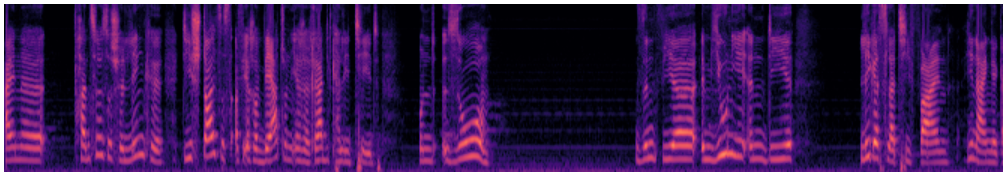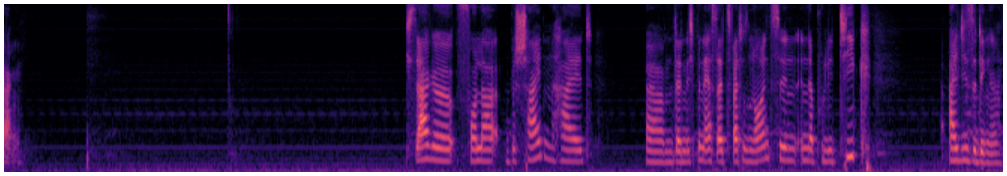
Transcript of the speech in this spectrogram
Eine französische Linke, die stolz ist auf ihre Werte und ihre Radikalität. Und so sind wir im Juni in die Legislativwahlen hineingegangen. Ich sage voller Bescheidenheit, ähm, denn ich bin erst seit 2019 in der Politik, all diese Dinge.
